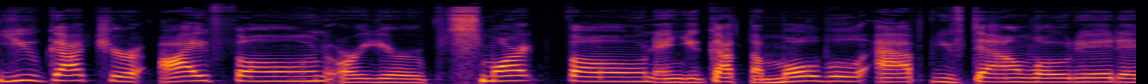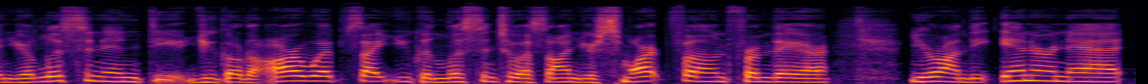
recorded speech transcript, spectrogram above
you got your iPhone or your smartphone and you got the mobile app you've downloaded and you're listening. To, you go to our website, you can listen to us on your smartphone from there. You're on the internet.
